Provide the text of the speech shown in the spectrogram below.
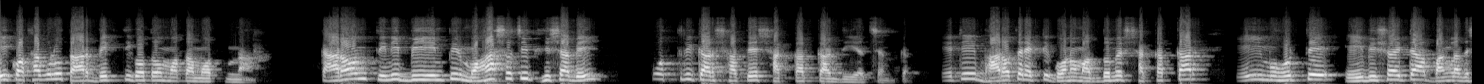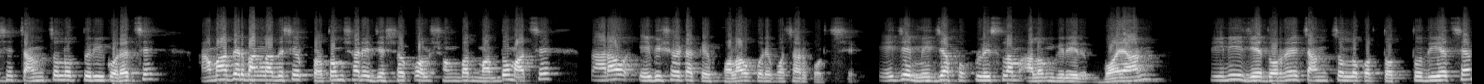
এই কথাগুলো তার ব্যক্তিগত মতামত না। কারণ তিনি বিএনপির মহাসচিব হিসাবেই পত্রিকার সাথে সাক্ষাৎকার দিয়েছেন। এটি ভারতের একটি গণমাধ্যমের সাক্ষাৎকার। এই মুহূর্তে এই বিষয়টা বাংলাদেশে চাঞ্চল্য তৈরি করেছে। আমাদের বাংলাদেশে প্রথম সারি যে সকল সংবাদ মাধ্যম আছে, তারাও এই বিষয়টাকে ফলাও করে প্রচার করছে। এই যে মির্জা ফখরুল ইসলাম আলমগীরের বয়ান, তিনি যে ধরনের চাঞ্চল্যকর তথ্য দিয়েছেন,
